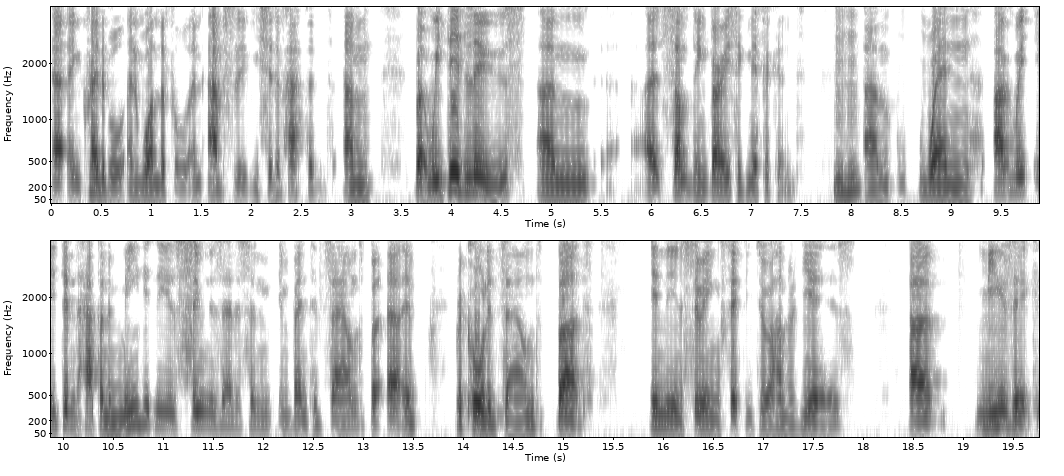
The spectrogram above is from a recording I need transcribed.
uh, incredible and wonderful and absolutely should have happened. Um, but we did lose um, uh, something very significant. Mm-hmm. Um, when uh, we, it didn't happen immediately as soon as Edison invented sound, but uh, recorded sound, but in the ensuing 50 to 100 years, uh, music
